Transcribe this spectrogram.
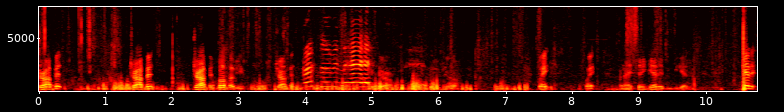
Drop it. Drop it. Drop it, both of you. Drop it. Smack them in the head. Go. Go. Wait. Wait. When I say get it, you get it. Get it.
